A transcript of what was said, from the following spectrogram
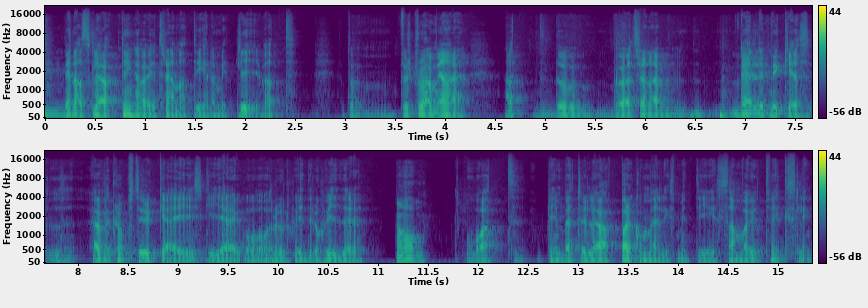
Mm. Medan löpning har jag ju tränat i hela mitt liv. Att, förstår vad jag menar? Att då börjar jag träna väldigt mycket överkroppsstyrka i skijärg och rullskidor och skidor. Ja. Och att bli en bättre löpare kommer liksom inte ge samma utväxling.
